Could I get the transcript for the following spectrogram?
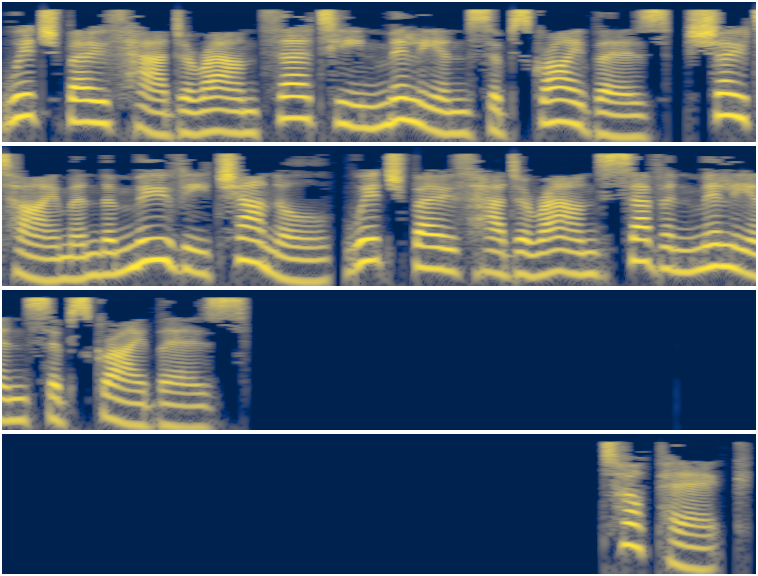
which both had around 13 million subscribers, Showtime and the Movie Channel which both had around 7 million subscribers. Topic:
